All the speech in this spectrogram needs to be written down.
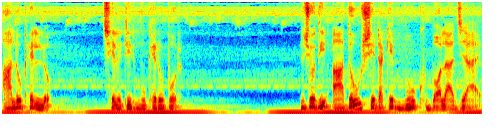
আলো ফেলল ছেলেটির মুখের উপর যদি আদৌ সেটাকে মুখ বলা যায়।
